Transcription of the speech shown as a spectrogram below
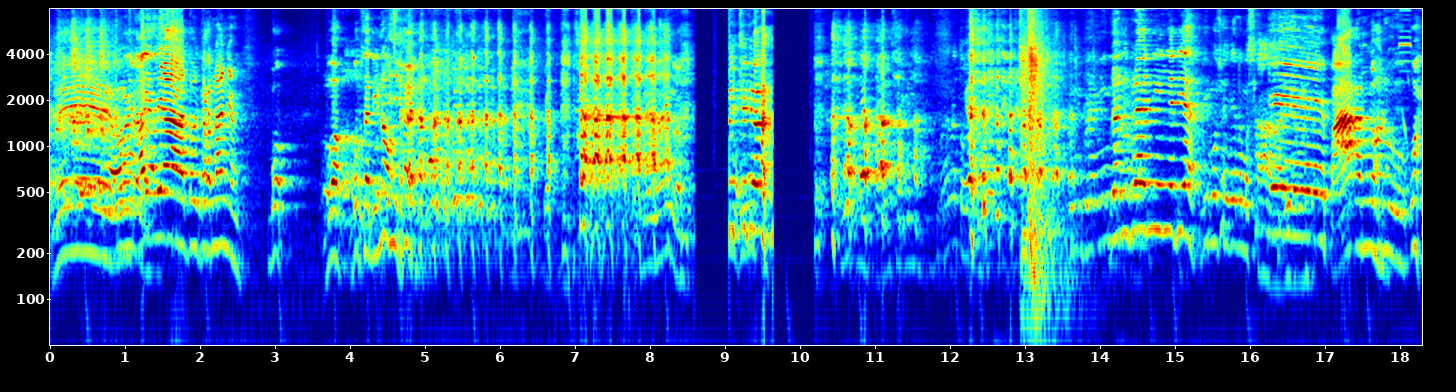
Nih, orang kaya lihat tuh karenanya. Bob. Bob, Bob Sadino. main loh. Lucu dia Berani-beraninya. Dia. Dia mau saingan sama saya. Eh, apaan lu? Aduh, wah.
